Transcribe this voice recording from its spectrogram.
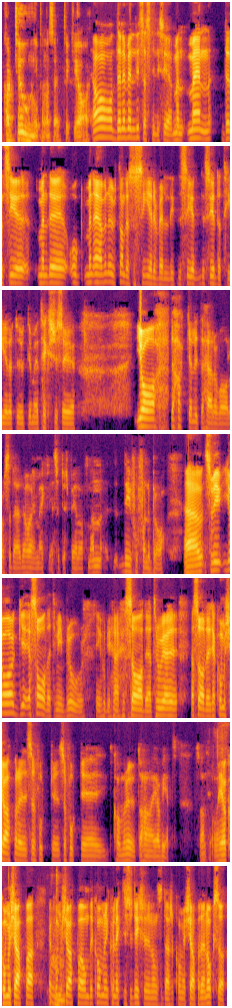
cartoony på något sätt tycker jag. Ja, den är väldigt så här, stiliserad, men, men den ser, men det, och, men även utan det så ser det väldigt, det ser, det ser daterat ut. Jag menar, textures är, ja, det hackar lite här och var och sådär, det har jag märkt när jag suttit och spelat, men det är fortfarande bra. Eh, så vi, jag, jag sa det till min bror, jag, jag sa det, jag tror jag, jag sa det, att jag kommer köpa det så fort, så fort det kommer ut, och han, jag vet. han. Jag kommer köpa, jag kommer Mm. köpa, om det kommer en Collector's Edition eller något sånt där så kommer jag köpa den också.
